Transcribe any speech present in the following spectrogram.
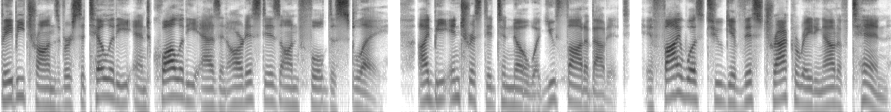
BabyTron's versatility and quality as an artist is on full display. I'd be interested to know what you thought about it. If I was to give this track a rating out of 10,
